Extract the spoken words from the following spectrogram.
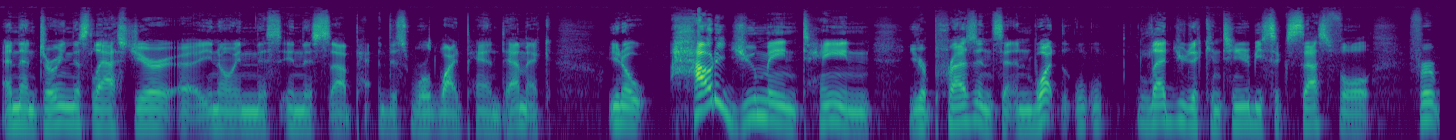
and then during this last year. Uh, you know, in this in this uh, pa- this worldwide pandemic. You know, how did you maintain your presence, and what led you to continue to be successful for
